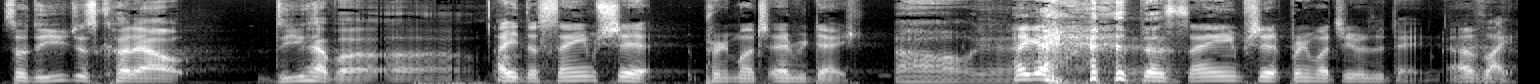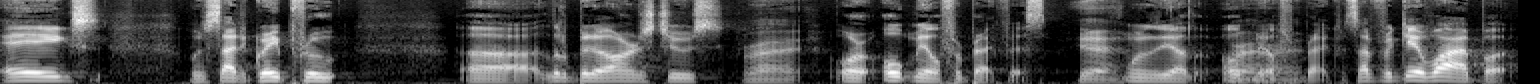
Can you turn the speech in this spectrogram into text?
So do you just cut out? Do you have a? Uh, I eat the same shit pretty much every day. Oh yeah. I got Yeah. the same shit pretty much every day. I have Yeah. like eggs with a side of grapefruit, uh, a little bit of orange juice, Right. or oatmeal for breakfast. Yeah. One or the other. Oatmeal Right, for breakfast. I forget why, but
